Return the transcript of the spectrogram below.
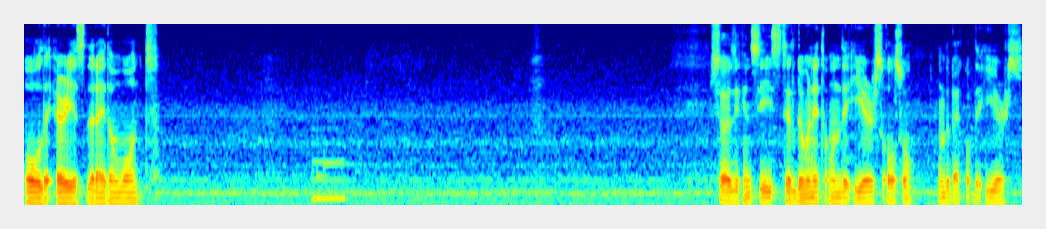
all the areas that I don't want. So as you can see still doing it on the ears also on the back of the ears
